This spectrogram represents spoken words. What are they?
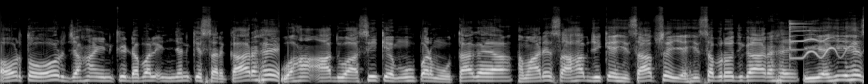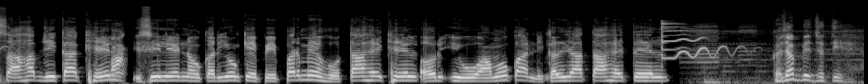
और तो और जहाँ इनकी डबल इंजन की सरकार है वहाँ आदिवासी के मुँह पर मूता गया। हमारे साहब जी के हिसाब से यही सब रोज़गार है। यही है साहब जी का खेल। इसीलिए कर्मचारियों के पेपर में होता है खेल और युवाओं का निकल जाता है तेल। गजब बेचती है।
